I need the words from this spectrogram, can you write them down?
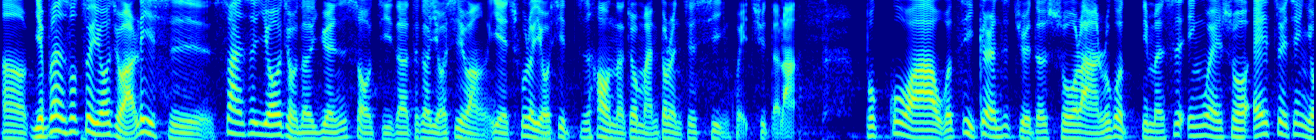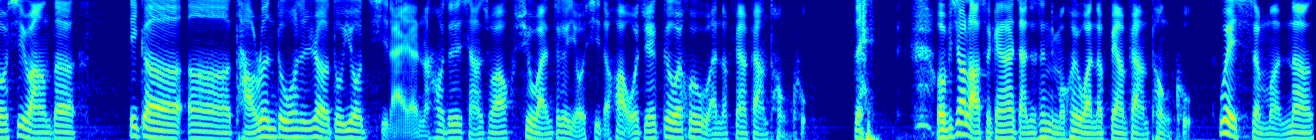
呃，也不能说最悠久啊，历史算是悠久的元首级的这个游戏王也出了游戏之后呢，就蛮多人就吸引回去的啦。不过啊，我自己个人是觉得说啦，如果你们是因为说，哎，最近游戏王的一个呃讨论度或是热度又起来了，然后就是想说要去玩这个游戏的话，我觉得各位会玩的非常非常痛苦。对 我必须要老实跟他讲，就是你们会玩的非常非常痛苦。为什么呢？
